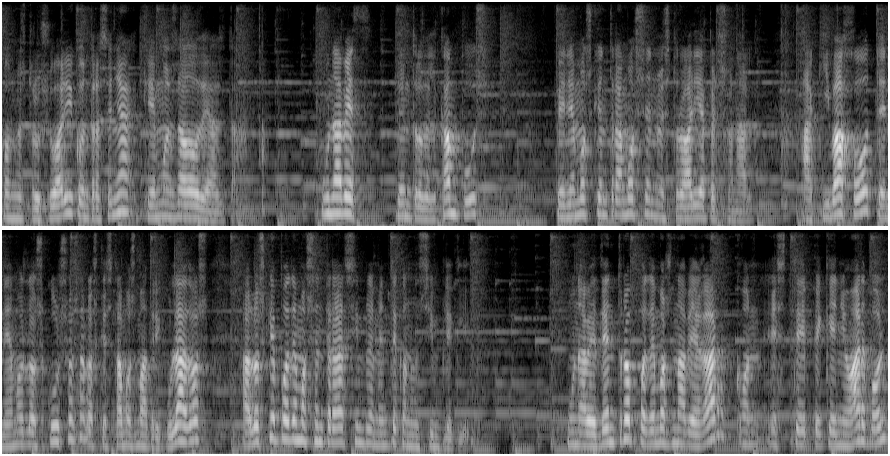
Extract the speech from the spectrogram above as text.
con nuestro usuario y contraseña que hemos dado de alta. Una vez dentro del campus, veremos que entramos en nuestro área personal. Aquí abajo tenemos los cursos a los que estamos matriculados, a los que podemos entrar simplemente con un simple clic. Una vez dentro podemos navegar con este pequeño árbol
